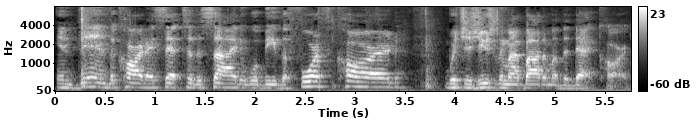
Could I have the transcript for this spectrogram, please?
And then the card I set to the side will be the fourth card, which is usually my bottom of the deck card.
